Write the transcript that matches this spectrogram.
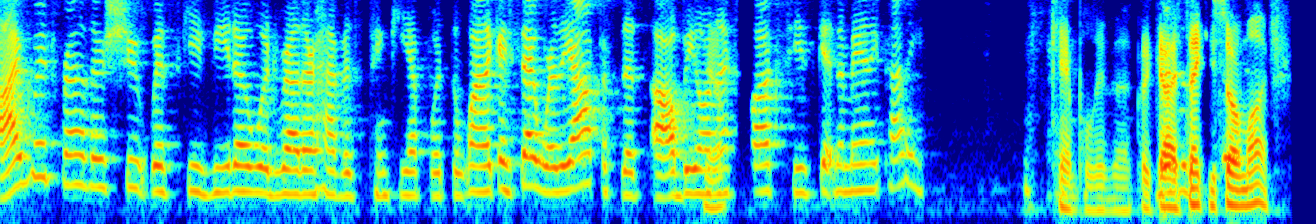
I would rather shoot whiskey. Vito would rather have his pinky up with the wine. Like I said, we're the opposites. I'll be on yeah. Xbox. He's getting a mani pedi. Can't believe that, but guys, thank you so much.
